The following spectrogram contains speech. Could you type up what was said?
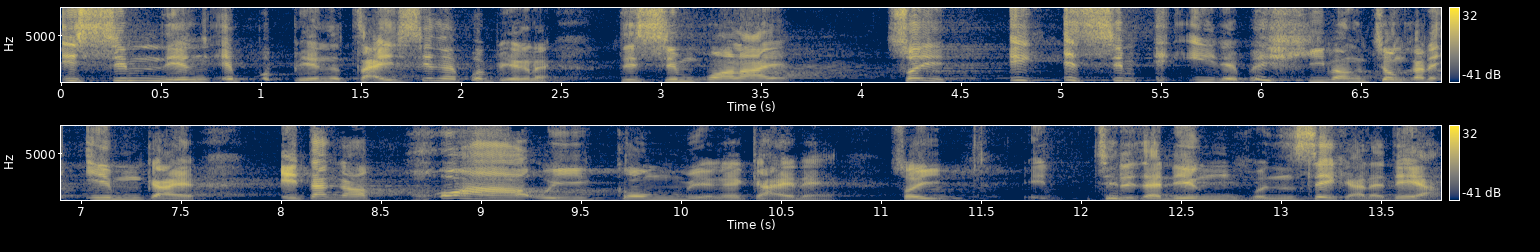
伊心灵一不平，在生诶不平咧，伫心肝内，所以伊一心一意咧，要希望将个咧阴界会当个化为光明诶界呢。所以，即个在灵魂世界内底啊，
